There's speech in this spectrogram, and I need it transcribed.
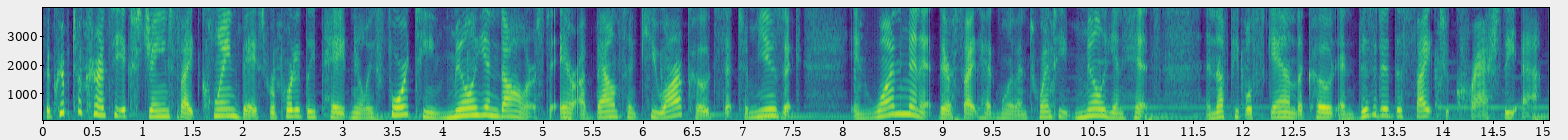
The cryptocurrency exchange site Coinbase reportedly paid nearly $14 million to air a bouncing QR code set to music. In one minute, their site had more than 20 million hits. Enough people scanned the code and visited the site to crash the app.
